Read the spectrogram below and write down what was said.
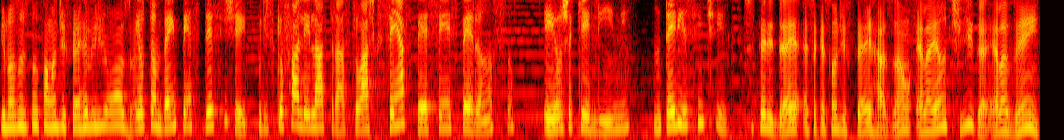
E nós não estamos falando de fé religiosa. Eu também penso desse jeito. Por isso que eu falei lá atrás, que eu acho que sem a fé, sem a esperança, eu, Jaqueline, não teria sentido. Pra vocês terem ideia, essa questão de fé e razão, ela é antiga, ela vem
